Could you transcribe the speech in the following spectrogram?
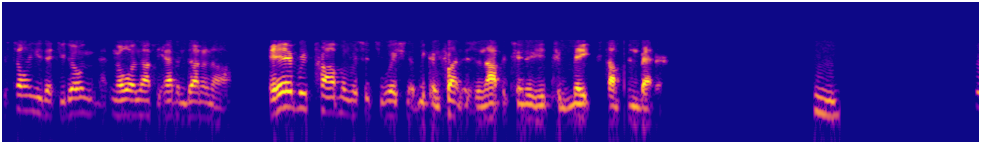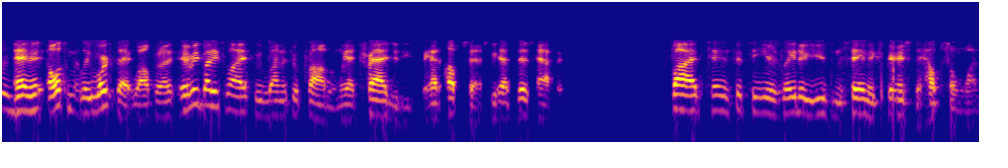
It's telling you that you don't know enough, you haven't done enough. Every problem or situation that we confront is an opportunity to make something better. Mm. And it ultimately works that well. But everybody's life, we run into a problem. We had tragedies, we had upsets, we had this happen. Five, ten, fifteen years later, you're using the same experience to help someone.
